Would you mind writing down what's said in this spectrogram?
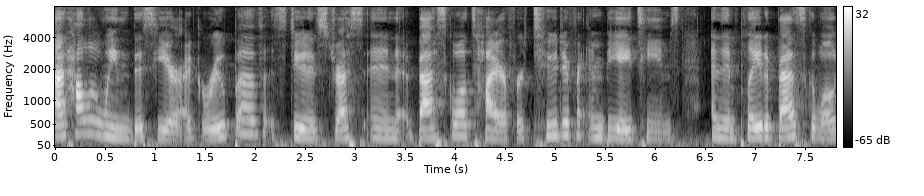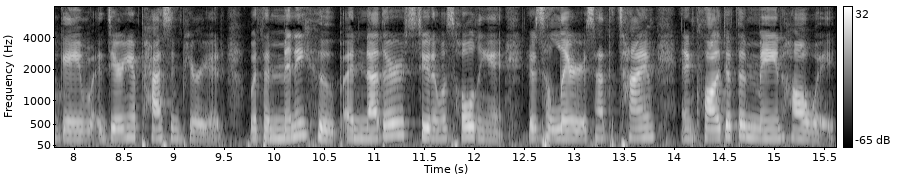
At Halloween this year, a group of students dressed in basketball attire for two different NBA teams and then played a basketball game during a passing period with a mini hoop. Another student was holding it. It was hilarious at the time and clogged up the main hallway,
